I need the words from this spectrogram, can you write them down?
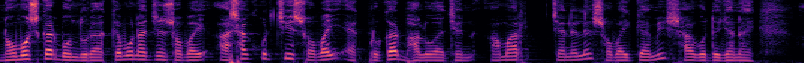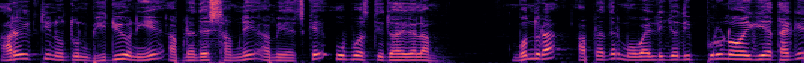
নমস্কার বন্ধুরা, কেমন আছেন সবাই? আশা করছি সবাই এক প্রকার ভালো আছেন। আমার চ্যানেলে সবাইকে আমি স্বাগত জানাই। আরও একটি নতুন ভিডিও নিয়ে আপনাদের সামনে আমি আজকে উপস্থিত হয়ে গেলাম। বন্ধুরা, আপনাদের মোবাইলটি যদি পুরনো হয়ে গিয়ে থাকে,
